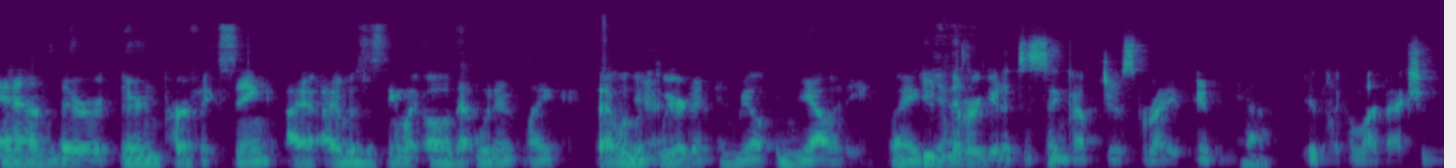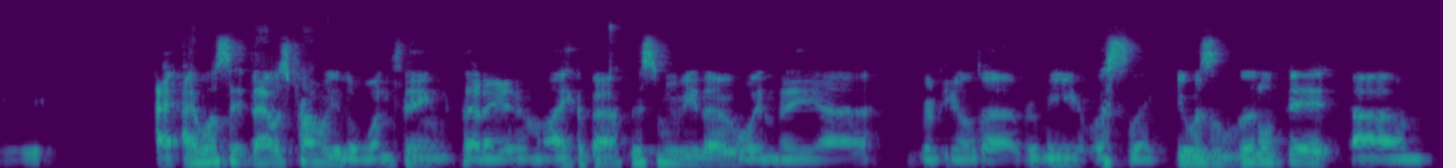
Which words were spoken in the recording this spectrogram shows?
and they're they're in perfect sync. I, I was just thinking like, oh, that wouldn't like that would look Yeah. weird in, in real in reality. Like You'd Yeah. never get it to sync up just right in, Yeah. in like a live action movie. I, I will say that was probably the one thing that I didn't like about this movie though, when they uh revealed uh Rumi, it was like it was a little bit um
